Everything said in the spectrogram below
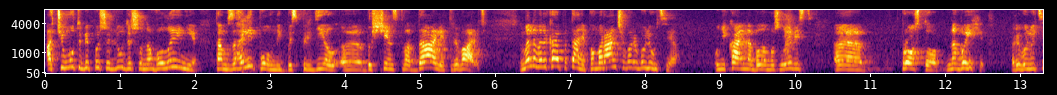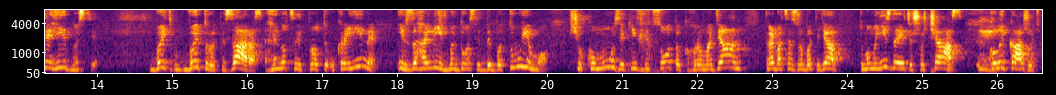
А чому тобі пишуть люди, що на Волині там взагалі повний безпреділ, е, безчинства далі тривають? У мене виникає питання: помаранчева революція. Унікальна була можливість е, просто на вихід. Революція гідності. Вит- Витурити зараз геноцид проти України, і взагалі ми досі дебатуємо, що комусь якийсь відсоток громадян треба це зробити. Я тому мені здається, що час, коли кажуть,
